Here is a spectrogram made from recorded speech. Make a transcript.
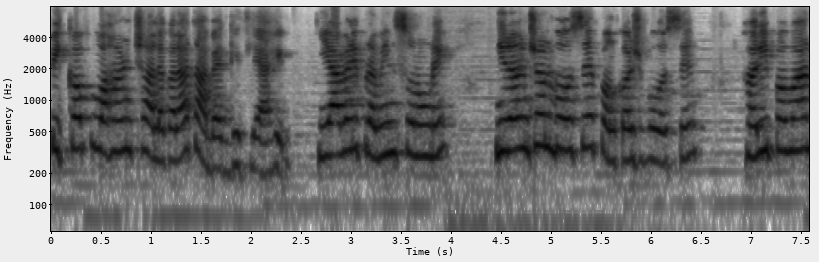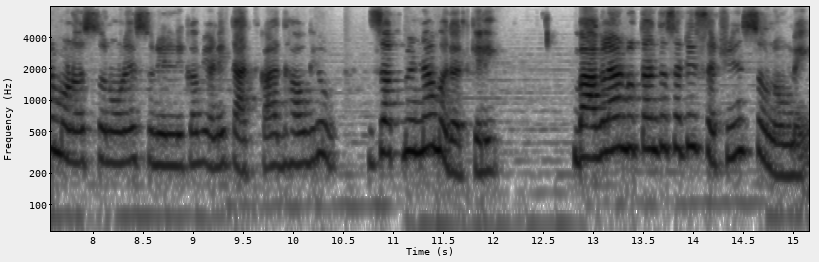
पिकअप वाहन चालकाला ताब्यात घेतले आहे. यावेळी प्रवीण सोनवणे निरंजन बोसे पंकज बोसे हरी पवार मनोज सोनवणे सुनील निकम यांनी तात्काळ धाव घेऊन जखमींना मदत केली. बागला वृत्तांतासाठी सचिन सोनवणे.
